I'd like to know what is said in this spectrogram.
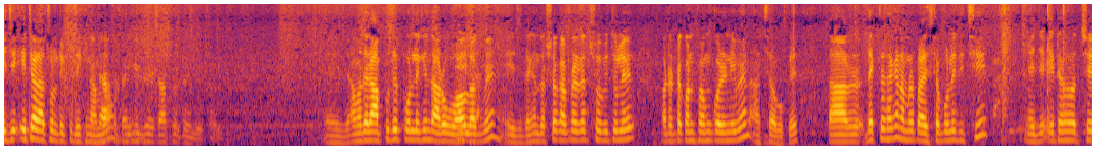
এই যে এটার আঁচলটা একটু দেখি আমরা। এই যে আমাদের আপুদের পড়লে কিন্তু আরও ওয়াও লাগবে। এই যে দেখেন দর্শক, আপনারা একটা ছবি তুলে অর্ডারটা কনফার্ম করে নেবেন। আচ্ছা ওকে। তার দেখতে থাকেন, আমরা প্রাইসটা বলে দিচ্ছি। এই যে এটা হচ্ছে,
